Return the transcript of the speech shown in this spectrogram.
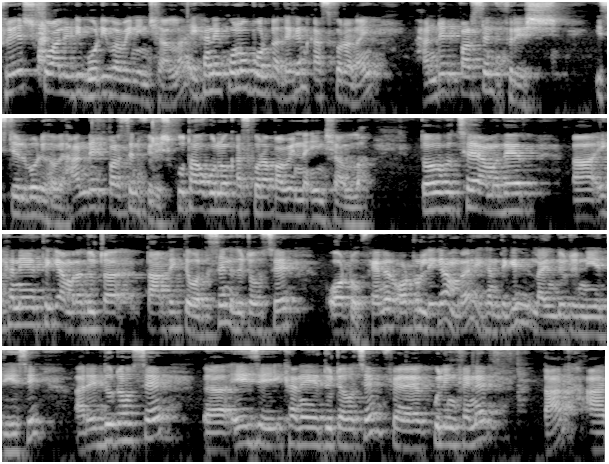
ফ্রেশ কোয়ালিটি বডি পাবেন ইনশাল্লাহ এখানে কোনো প্রকার, দেখেন, কাজ করা নাই। Hundred percent fresh steel body হবে হান্ড্রেড পারসেন্ট ফ্রেশ কোথাও কোনো কাজ করা পাবেন না ইনশাল্লাহ তো হচ্ছে আমাদের এখানে থেকে আমরা দুটা তার দেখতে পারতেছেন দুটো হচ্ছে অটো। ফ্যানের অটো লেগে আমরা এখান থেকে লাইন দুটো নিয়ে দিয়েছি। আর এর দুটো হচ্ছে এই যে এখানে দুটো হচ্ছে কুলিং ফ্যানের তার। আর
